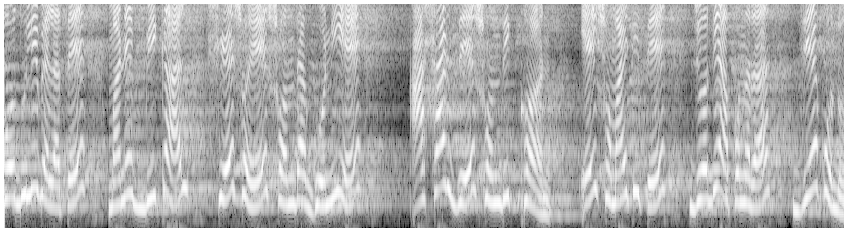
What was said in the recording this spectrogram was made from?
গধূলি বেলাতে মানে বিকাল শেষ হয়ে সন্ধ্যা ঘনিয়ে আসার যে সন্ধিক্ষণ, এই সময়টিতে যদি আপনারা যে কোনো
